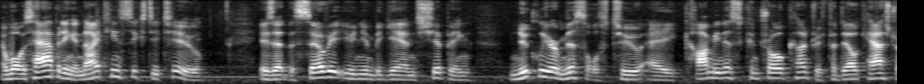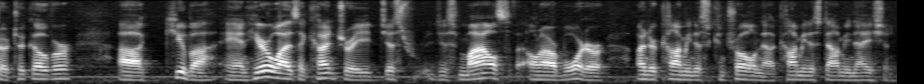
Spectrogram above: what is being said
And what was happening in 1962 is that the Soviet Union began shipping nuclear missiles to a communist controlled country. Fidel Castro took over uh, Cuba, and here was a country just, just miles on our border under communist control now, communist domination.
